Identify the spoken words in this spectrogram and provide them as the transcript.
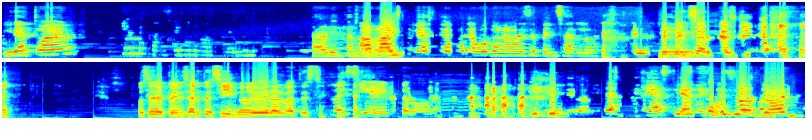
Mira, Tuan. Ahorita me Amá, se le hace agua la boca nada más de pensarlo. De pensarte así. o sea, de pensarte así, no de ver al vato este. No es cierto. Hecho Esos son.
